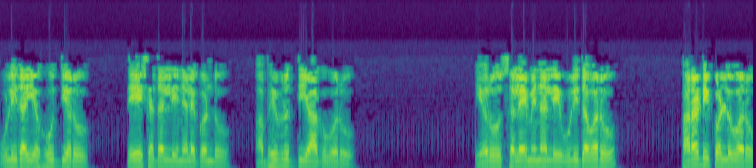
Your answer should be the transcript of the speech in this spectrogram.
ಉಳಿದ ಯಹೂದ್ಯರು ದೇಶದಲ್ಲಿ ನೆಲೆಗೊಂಡು ಅಭಿವೃದ್ಧಿಯಾಗುವರು. ಯರೂಸಲೇಮಿನಲ್ಲಿ ಉಳಿದವರು ಹರಡಿಕೊಳ್ಳುವರು.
